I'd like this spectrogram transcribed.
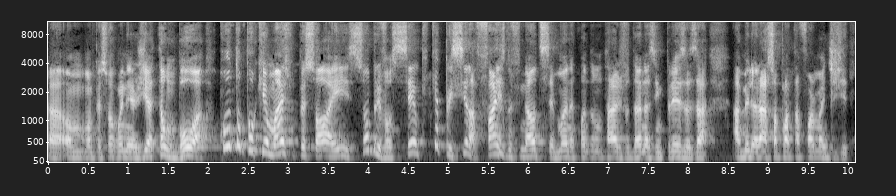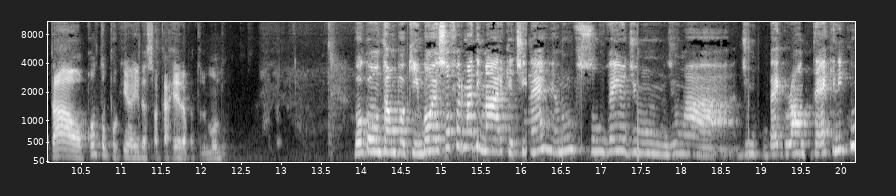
uh, uma pessoa com energia tão boa, conta um pouquinho mais para o pessoal aí sobre você, o que, que a Priscila faz no final de semana quando não está ajudando as empresas a, a melhorar sua plataforma digital, conta um pouquinho aí da sua carreira para todo mundo. Vou contar um pouquinho. Bom, eu sou formada em marketing, né? Eu não, não venho de um, de, uma, de um background técnico.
